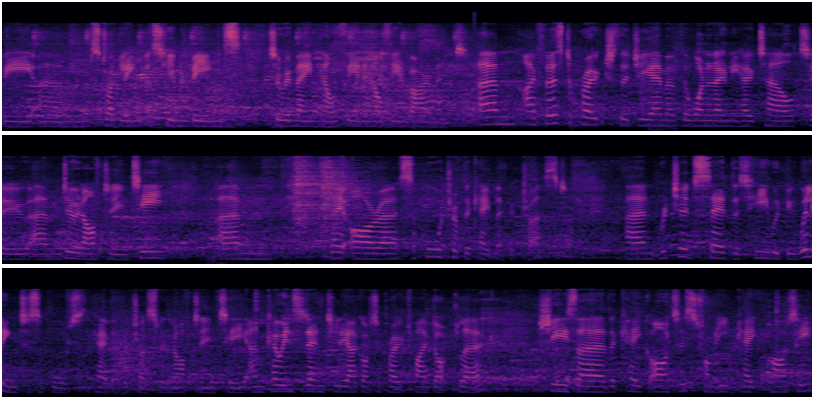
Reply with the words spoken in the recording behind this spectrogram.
be um, struggling as human beings to remain healthy in a healthy environment. Um, I first approached the GM of the One and Only Hotel to um, do an afternoon tea. Um, they are a supporter of the Cape Leopard Trust. And Richard said that he would be willing to support the Cape Leopard Trust with an afternoon tea. And coincidentally, I got approached by Dot Klerck. She's uh, the cake artist from Eat Cake Party,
